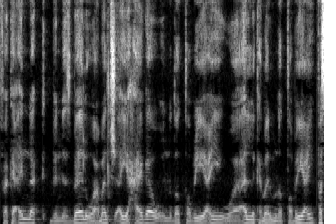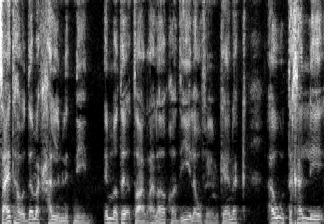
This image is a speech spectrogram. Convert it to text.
فكأنك بالنسبة له ما عملتش أي حاجة وإن ده الطبيعي وأقل كمان من الطبيعي فساعتها قدامك حل من اتنين. إما تقطع العلاقة دي لو في إمكانك أو تخلي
